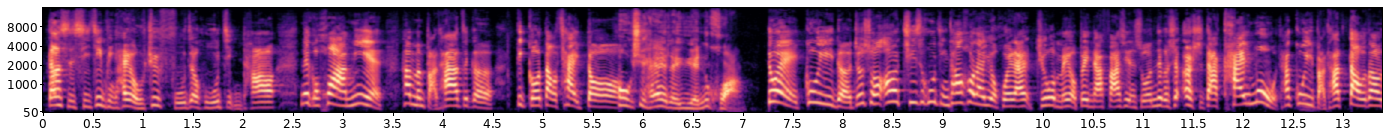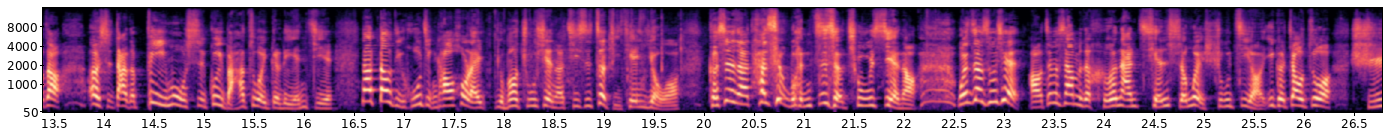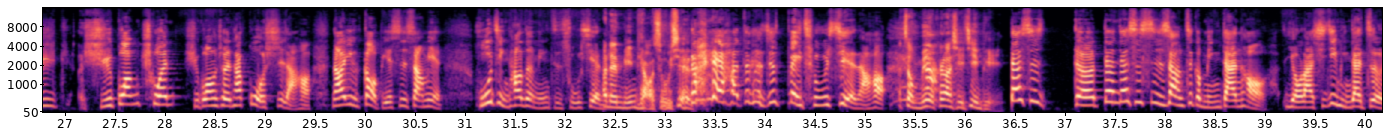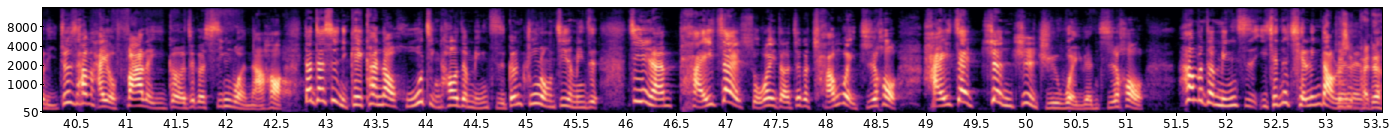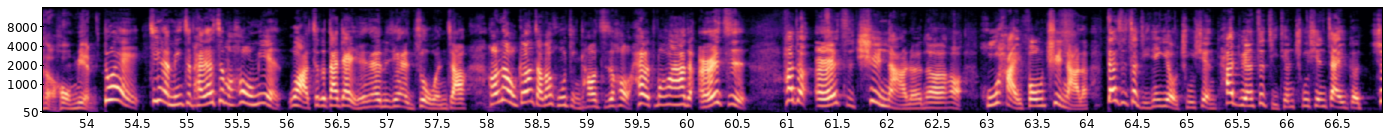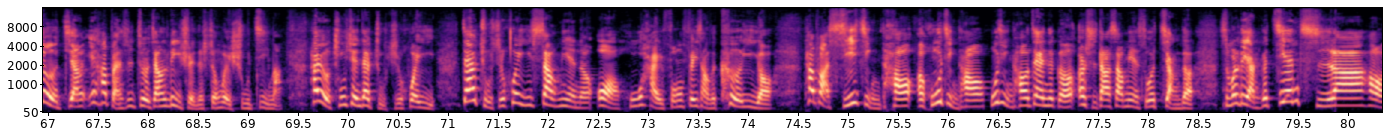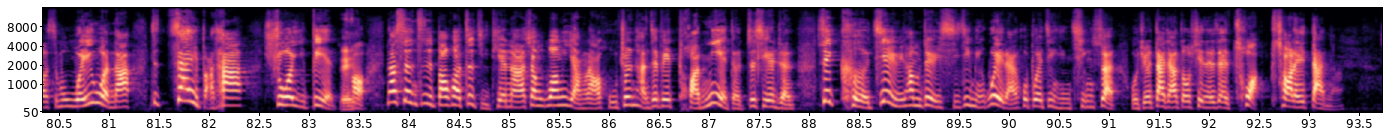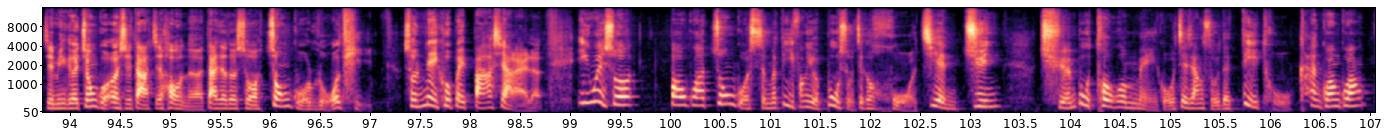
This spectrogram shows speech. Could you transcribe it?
当时习近平还有去扶着胡锦涛那个画面，他们把他这个地沟到菜刀，后续还有人圆谎。对，故意的，就说哦，其实胡锦涛后来有回来，结果没有被人家发现，说那个是二十大开幕，他故意把它倒到到二十大的闭幕式，故意把它做一个连接。那到底胡锦涛后来有没有出现呢？其实这几天有哦，可是呢，他是文字的出现哦，文字出现，哦，这个是他们的河南前省委书记哦，一个叫做徐徐光春，徐光春他过世了哈，然后一个告别式上面胡锦涛的名字出现，他的名条出现，对啊，这个就被出现了哈，怎么没有看到习近平？但是。的，但但是事实上，这个名单哈有啦，习近平在这里，就是他们还有发了一个这个新闻啊哈，但但是你可以看到胡锦涛的名字跟朱镕基的名字竟然排在所谓的这个常委之后，还在政治局委员之后，他们的名字以前的前领导人是排在很后面，对，竟然名字排在这么后面，哇，这个大家也在那边开始做文章。好，那我刚刚找到胡锦涛之后，还有包括他的儿子。他的儿子去哪了呢？哈，胡海峰去哪了？但是这几天也有出现，他原来这几天出现在一个浙江，因为他本来是浙江丽水的省委书记嘛，他有出现在主持会议，在主持会议上面呢，哇，胡海峰非常的刻意哦，他把习锦涛呃胡锦涛胡锦涛在那个二十大上面所讲的什么两个坚持啦，哈，什么维稳啊，就再把它。说一遍，好，那甚至包括这几天呢，像汪洋啦、胡春涵这边团灭的这些人，所以可见于他们对于习近平未来会不会进行清算，我觉得大家都现在在踹踹雷弹啊。杰明哥，中国二十大之后呢，大家都说中国裸体，说内裤被扒下来了，因为说包括中国什么地方有部署这个火箭军，全部透过美国这张所谓的地图看光光。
